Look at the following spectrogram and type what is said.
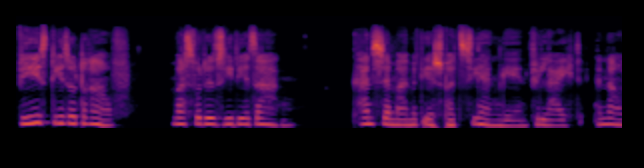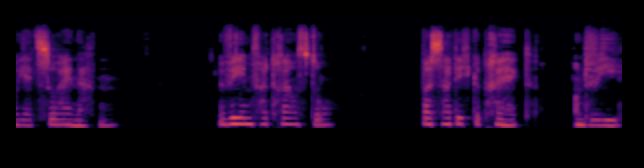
Wie ist die so drauf? Was würde sie dir sagen? Kannst ja mal mit ihr spazieren gehen, vielleicht genau jetzt zu Weihnachten. Wem vertraust du? Was hat dich geprägt und wie?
